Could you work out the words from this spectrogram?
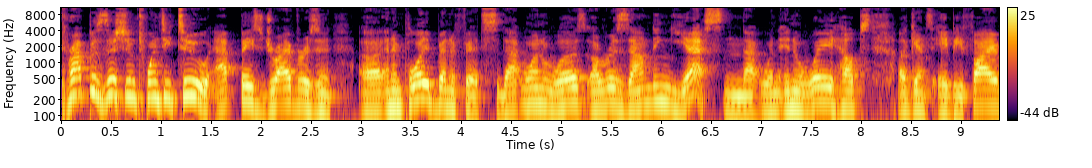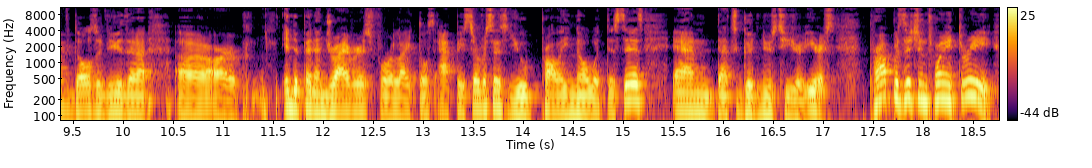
Proposition 22, app based drivers and, uh, and employee benefits. That one was a resounding yes. And that one, in a way, helps against AB5. Those of you that uh, are independent drivers for like those app based services, you probably know what this is. And that's good news to your ears. Proposition 23,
